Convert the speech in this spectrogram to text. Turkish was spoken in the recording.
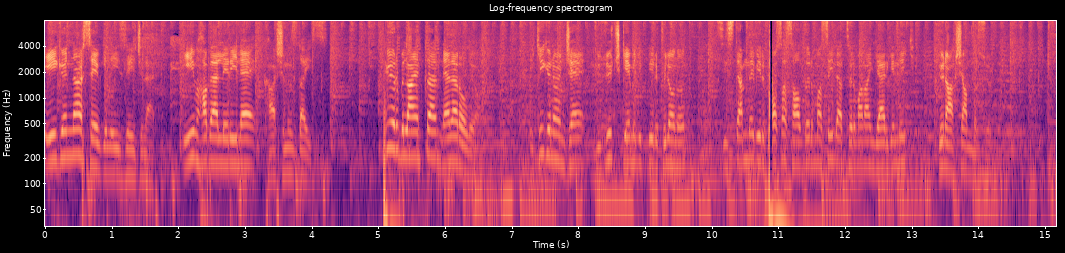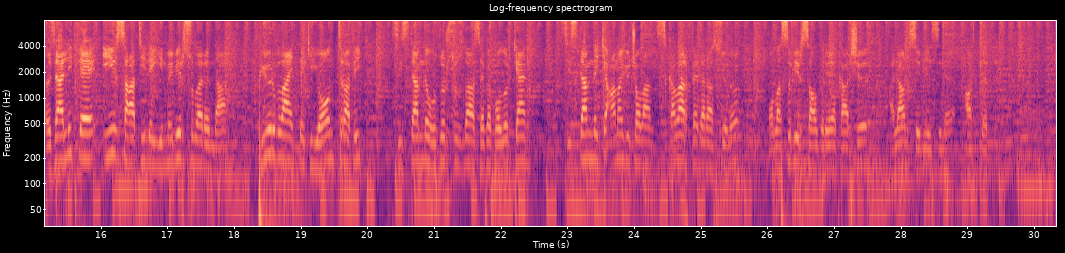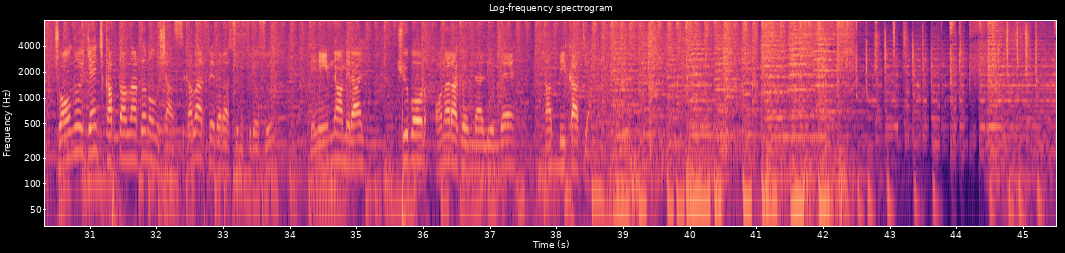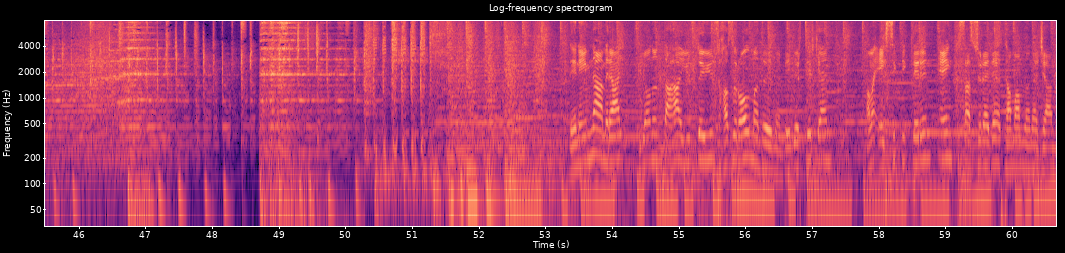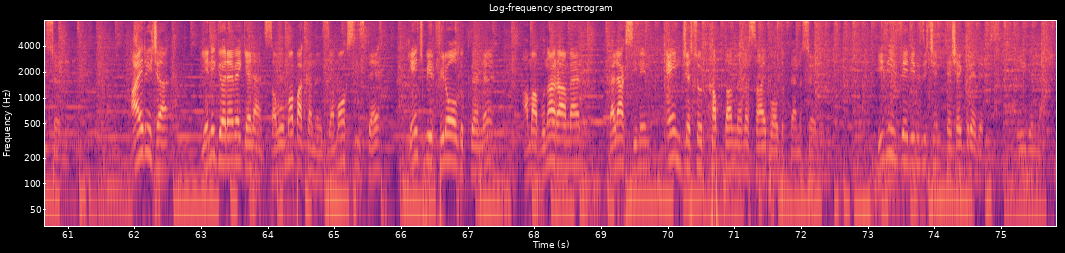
İyi günler sevgili izleyiciler. EVE haberleriyle karşınızdayız. Pure Blind'da neler oluyor? İki gün önce 103 gemilik bir filonun sistemde bir posa saldırmasıyla tırmanan gerginlik dün akşam da sürdü. Özellikle EVE saatiyle 21 sularında Pure Blind'deki yoğun trafik sistemde huzursuzluğa sebep olurken sistemdeki ana güç olan Skalar Federasyonu olası bir saldırıya karşı alarm seviyesini arttırdı. Çoğunluğu genç kaptanlardan oluşan Skalar Federasyonu filosu, deneyimli amiral Kubor Onarak önderliğinde tatbikat yaptı. Deneyimli amiral filonun daha %100 hazır olmadığını belirtirken ama eksikliklerin en kısa sürede tamamlanacağını söyledi. Ayrıca yeni göreve gelen Savunma Bakanı Zemoxis de genç bir filo olduklarını ama buna rağmen galaksinin en cesur kaptanlarına sahip olduklarını söyledi. Bizi izlediğiniz için teşekkür ederiz. İyi günler.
